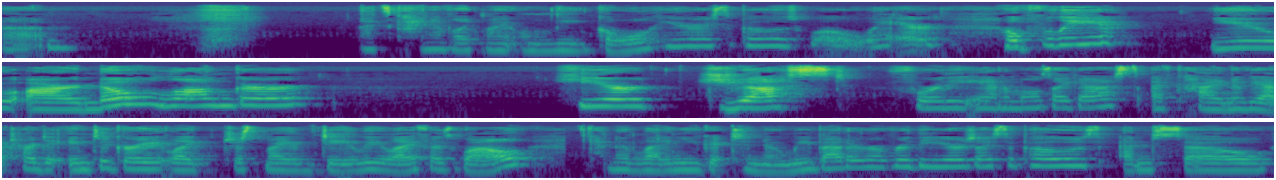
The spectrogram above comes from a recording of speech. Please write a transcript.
um, that's kind of like my only goal here, I suppose. Whoa, hair. Hopefully you are no longer here just for the animals, I guess. I've kind of, yeah, tried to integrate like just my daily life as well, kind of letting you get to know me better over the years, I suppose. And so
